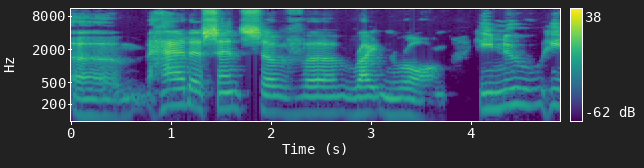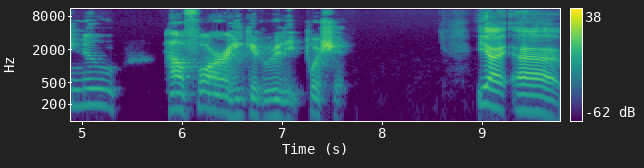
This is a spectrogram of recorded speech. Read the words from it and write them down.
um, had a sense of uh, right and wrong. He knew he knew how far he could really push it. Yeah, uh,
